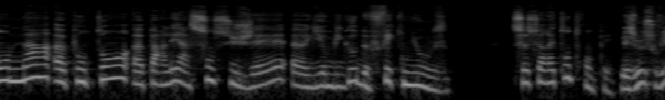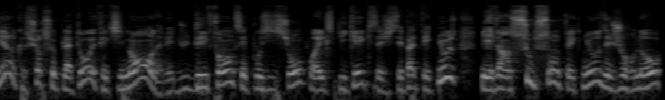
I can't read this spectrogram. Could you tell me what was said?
On a euh, pourtant euh, parlé à son sujet, euh, Guillaume Bigot, de fake news. Se serait-on trompé? Mais je me souviens que sur ce plateau, effectivement, on avait dû défendre ses positions pour expliquer qu'il ne s'agissait pas de fake news, mais il y avait un soupçon de fake news. Des journaux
